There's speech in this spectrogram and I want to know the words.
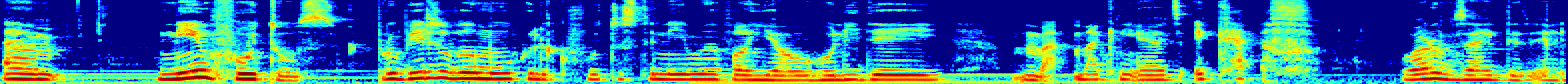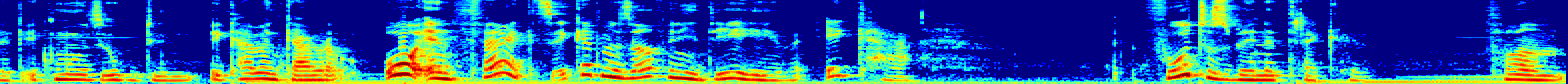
Um, neem foto's. Probeer zoveel mogelijk foto's te nemen van jouw holiday. Ma maakt niet uit. Ik ga... waarom zeg ik dit eigenlijk? Ik moet het ook doen. Ik ga mijn camera... Oh, in fact, ik heb mezelf een idee gegeven. Ik ga foto's binnentrekken van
